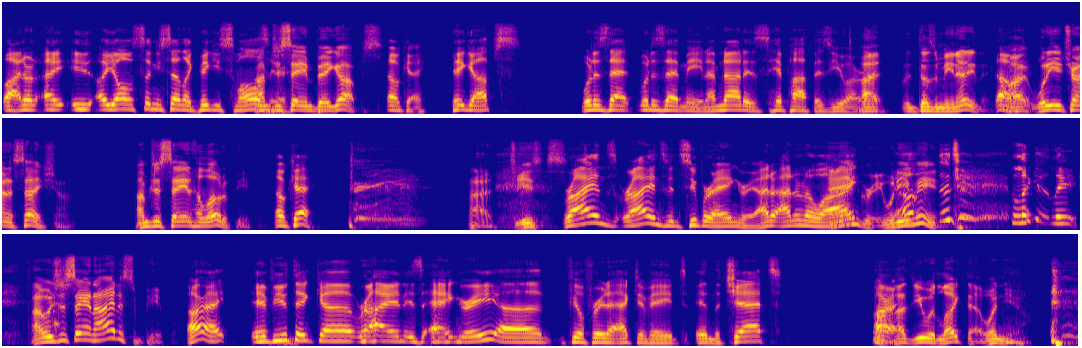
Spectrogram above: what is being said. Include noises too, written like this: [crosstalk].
Well, I don't. I, I all of a sudden you sound like Biggie Smalls. I'm just saying big ups. Okay. Big ups. What does that? What does that mean? I'm not as hip hop as you are. I, it doesn't mean anything. Oh, Why- okay. what are you trying to say, Sean? I'm just saying hello to people. okay. Ah, Jesus. Ryan's Ryan's been super angry. I don't. I don't know why. Angry? What do you Oh, mean? [laughs] Look at me. I was just saying hi to some people. All right. If Hmm. you think uh, Ryan is angry, uh, feel free to activate in the chat. Oh, All right. that- you would like that, wouldn't you?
